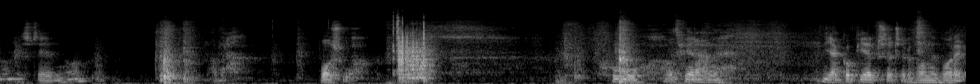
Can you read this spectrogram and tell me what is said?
No, jeszcze jedno. Dobra, poszło. Fu, otwieramy. Jako pierwszy czerwony worek.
